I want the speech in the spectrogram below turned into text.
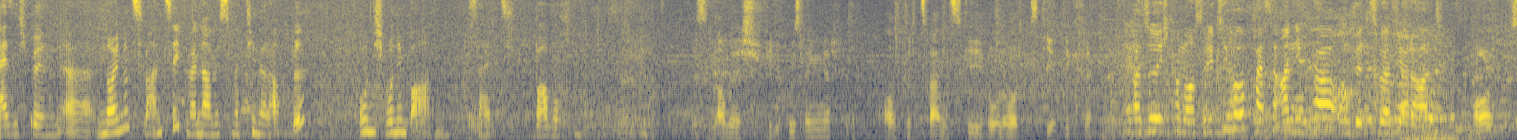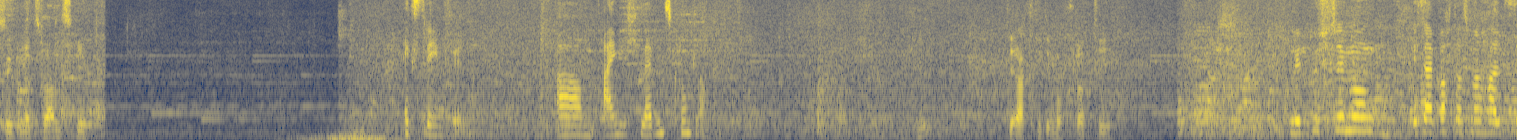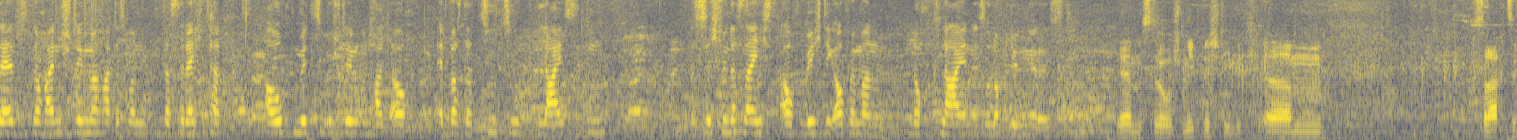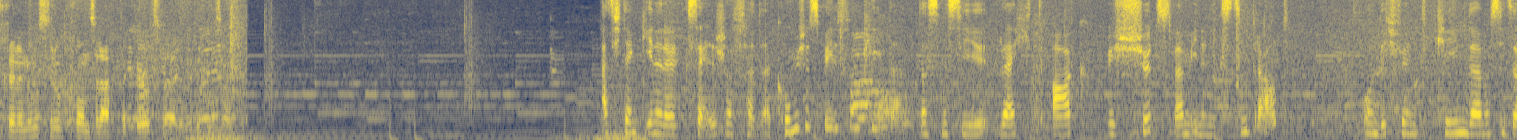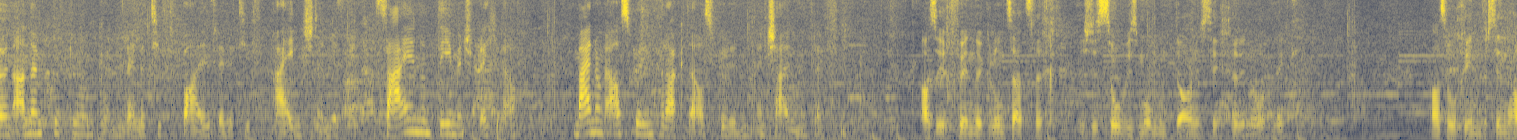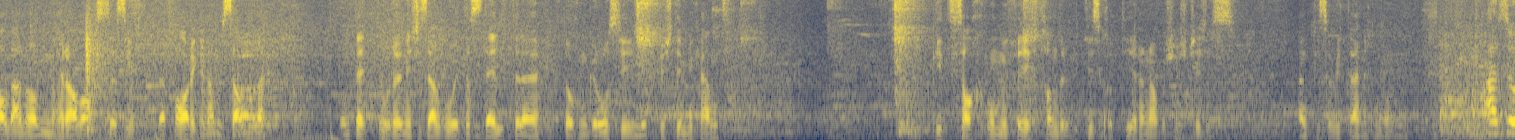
Also ich bin äh, 29, mein Name ist Martina Rappel und ich wohne in Baden seit ein paar Wochen. Mein Name ist Philipp Uslinger, Alter 20, Wohnort Dietiken. Also ich komme aus Rüttihof, heiße Annika und bin 12 Jahre alt. Mark, 27. Extrem viel. Ähm, eigentlich Lebensgrundlage. Direkte Demokratie. Mitbestimmung ist einfach, dass man halt selbst noch eine Stimme hat, dass man das Recht hat, auch mitzubestimmen und halt auch etwas dazu zu leisten. Das, ich finde das eigentlich auch wichtig, auch wenn man noch klein ist und noch jünger ist. Ja, man braucht Mitbestimmung. Ähm, das Recht, sich können und das Recht, gehört zu werden, würde ich mal sagen. Denke generell, Gesellschaft hat ein komisches Bild von Kindern, dass man sie recht arg beschützt, weil man ihnen nichts zutraut. Und ich finde, Kinder, man sieht es auch in anderen Kulturen, können relativ bald relativ eigenständig sein und dementsprechend auch Meinung ausbilden, Charakter ausbilden, Entscheidungen treffen. Also ich finde, grundsätzlich ist es so, wie es momentan ist, sicher in Ordnung. Also Kinder sind halt auch noch am Heranwachsen, sich Erfahrungen am Sammeln. Und dort ist es auch gut, dass die Eltern doch eine grosse Mitbestimmung haben. Es gibt Sachen, die man vielleicht darüber diskutieren kann, aber sonst ist es denke ich, soweit eigentlich in Ordnung. Also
